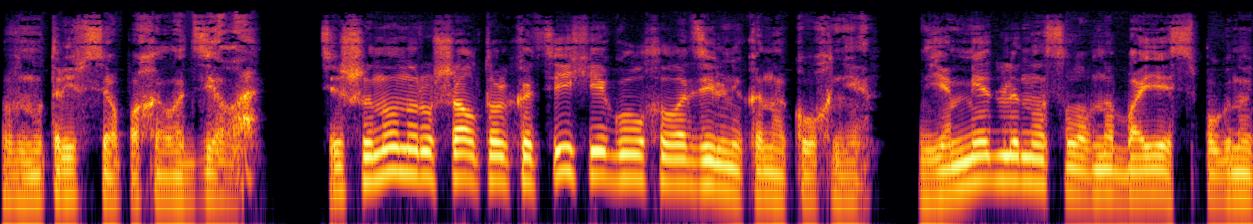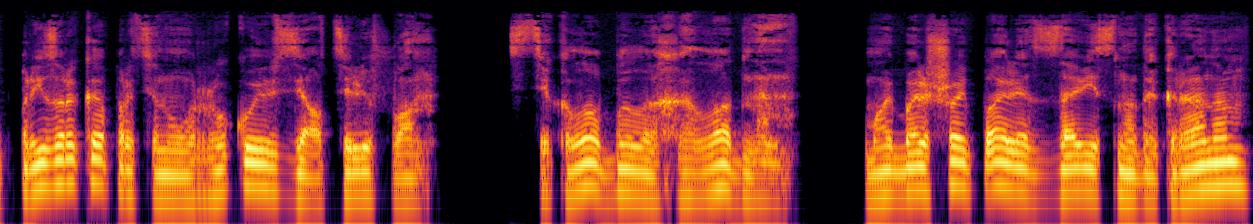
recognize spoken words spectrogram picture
Внутри все похолодело. Тишину нарушал только тихий гул холодильника на кухне. Я медленно, словно боясь спугнуть призрака, протянул руку и взял телефон. Стекло было холодным. Мой большой палец завис над экраном,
